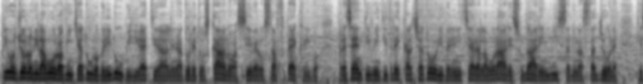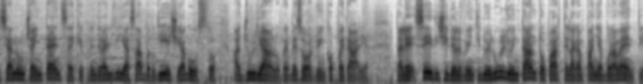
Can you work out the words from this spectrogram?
Primo giorno di lavoro a Vinchiaturo per i Lupi, diretti dall'allenatore toscano assieme allo staff tecnico, presenti 23 calciatori per iniziare a lavorare e sudare in vista di una stagione che si annuncia intensa e che prenderà il via sabato 10 agosto a Giuliano per l'esordio in Coppa Italia. Dalle 16 del 22 luglio intanto parte la campagna abbonamenti.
